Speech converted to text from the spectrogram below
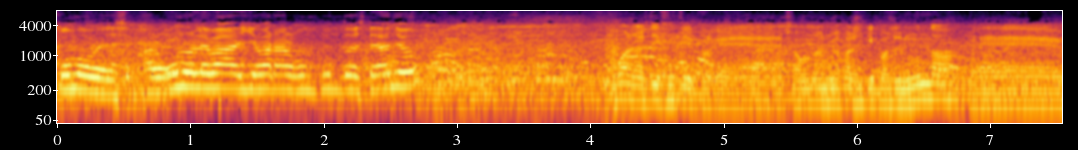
¿Cómo ves? ¿Alguno le va a llevar algún punto este año? Bueno, es difícil porque son unos mejores equipos del mundo. eh,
